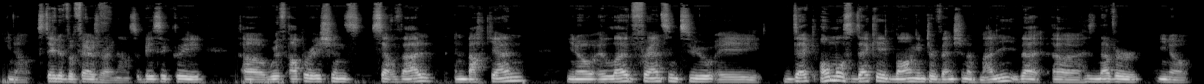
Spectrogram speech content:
you know state of affairs right now. So basically, uh, with operations Serval and Barkhane, you know, it led France into a dec- almost decade long intervention of Mali that uh, has never you know.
